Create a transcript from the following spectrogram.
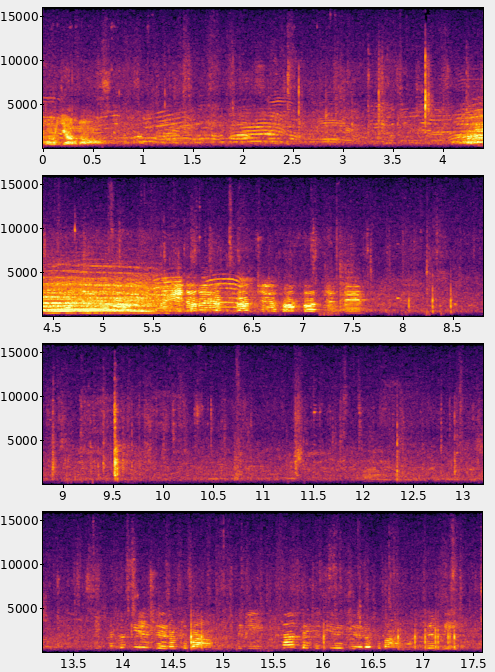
今夜も。196番、次396番準備。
